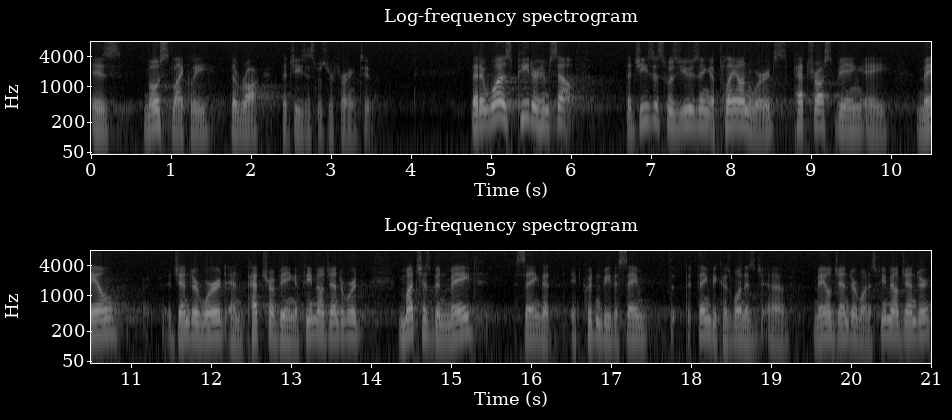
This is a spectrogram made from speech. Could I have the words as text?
is most likely the rock that Jesus was referring to. That it was Peter himself, that Jesus was using a play on words, Petros being a male gender word and Petra being a female gender word, much has been made saying that it couldn't be the same th- thing because one is uh, male gender, one is female gender.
